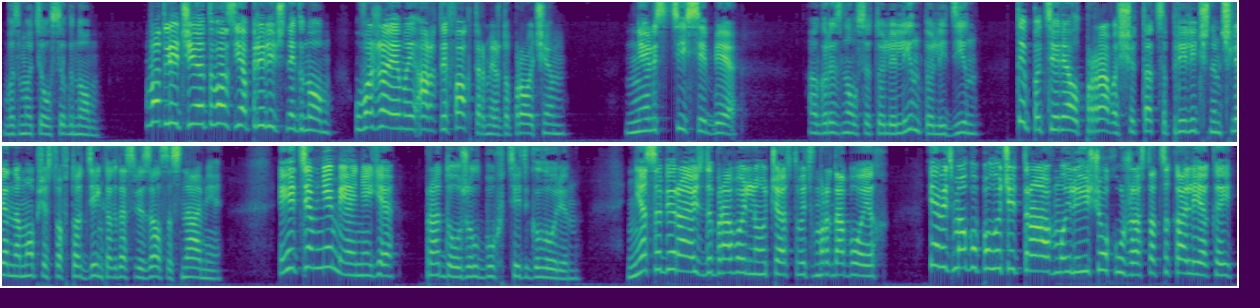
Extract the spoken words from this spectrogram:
возмутился гном. В отличие от вас, я приличный гном, уважаемый артефактор, между прочим. Не льсти себе, огрызнулся то ли Лин, то ли Дин. Ты потерял право считаться приличным членом общества в тот день, когда связался с нами. И тем не менее, продолжил бухтеть Глорин, не собираюсь добровольно участвовать в мордобоях. Я ведь могу получить травму или еще хуже остаться калекой.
